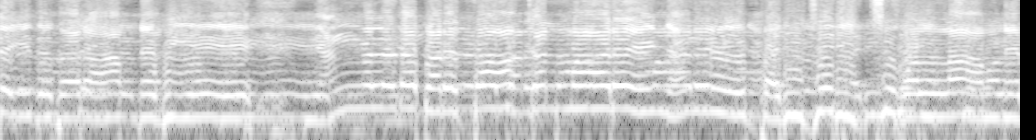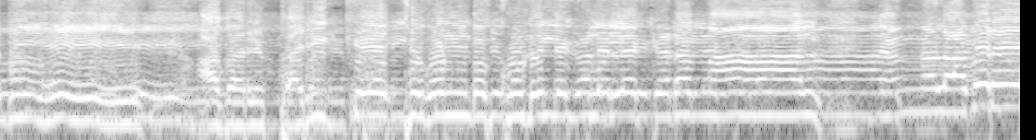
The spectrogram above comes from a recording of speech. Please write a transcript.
ചെയ്തു തരാം നബിയേ. ഞങ്ങളുടെ ഭർത്താക്കന്മാരെ ഞങ്ങൾ പരിചരിച്ചു കൊള്ളാം നബിയേ. അവർ പരിക്കേറ്റുകൊണ്ട് കുടിലുകളിൽ കിടന്നാൽ ഞങ്ങൾ അവരെ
